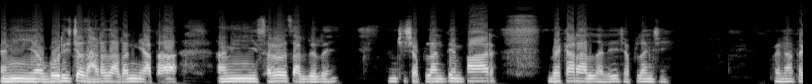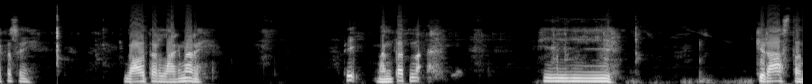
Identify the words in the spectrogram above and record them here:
आणि या बोरीच्या झाडा झाडांनी आता आम्ही सरळ चाललेलो आहे. आमची चपलां ते फार बेकार हाल झाले चपलांची. पण आता कसं आहे? जावं तर लागणार आहे. ते म्हणतात ना की किडा असतात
